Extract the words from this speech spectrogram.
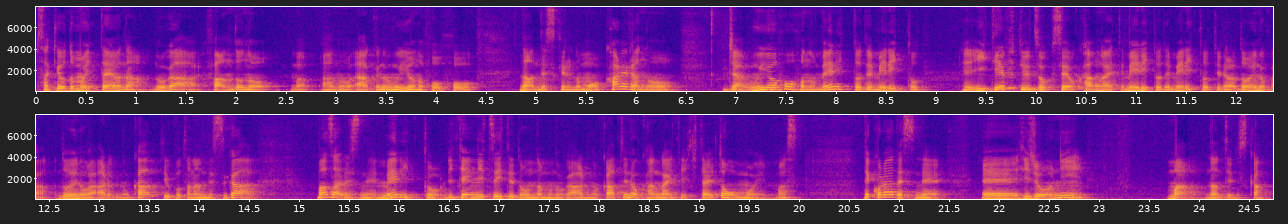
先ほども言ったようなのがファンドの,、まあのアークの運用の方法なんですけれども彼らのじゃあ運用方法のメリットデメリットっ ETF という属性を考えてメリットデメリットっていうのはどういうのかどういうのがあるのかっていうことなんですがまずはですねメリット利点についてどんなものがあるのかっていうのを考えていきたいと思います。でこれはですね、えー、非常にまあ何て言うんですか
